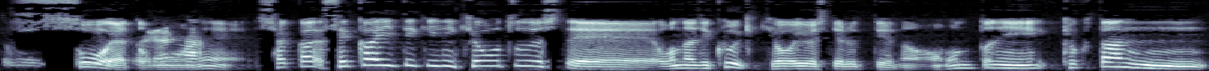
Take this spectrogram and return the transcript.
と思う。そうやと思うね。社会、世界的に共通して同じ空気共有してるっていうのは本当に極端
